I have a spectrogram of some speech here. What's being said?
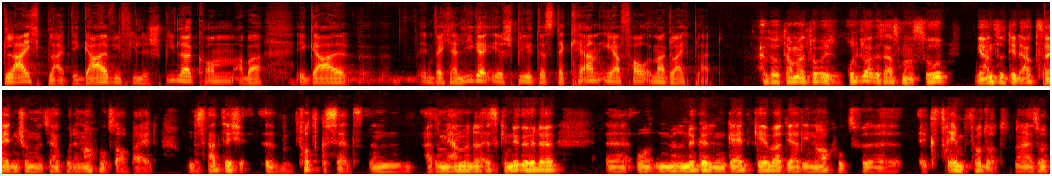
gleich bleibt, egal wie viele Spieler kommen, aber egal in welcher Liga ihr spielt, dass der Kern ERV immer gleich bleibt. Also damals, glaube ich, die Grundlage ist erstmal so, wir haben zu DDR-Zeiten schon eine sehr gute Nachwuchsarbeit. Und das hat sich äh, fortgesetzt. Und, also wir haben mit der SG Nüggehütte äh, und Nücke einen Geldgeber, der die Nachwuchs äh, extrem fördert. Ne? Also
